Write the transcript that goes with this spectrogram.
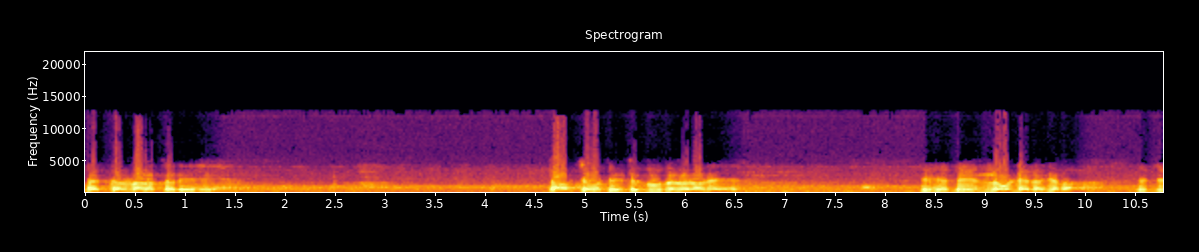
काय करणारा तरी. तर आमच्या वतीने इथे दुर्दैव येणार आहे. हे ते लवंड्याला गेला त्याची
